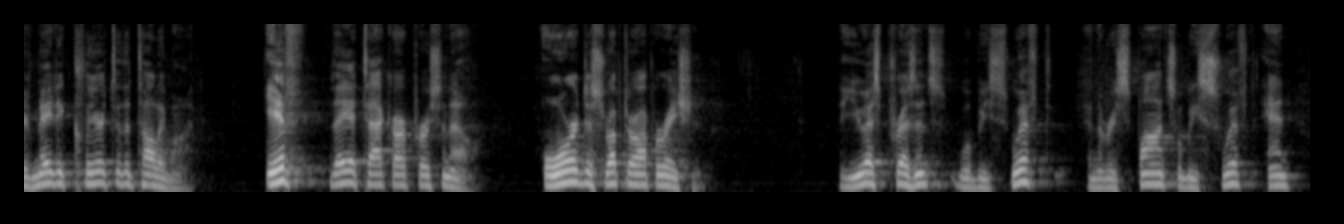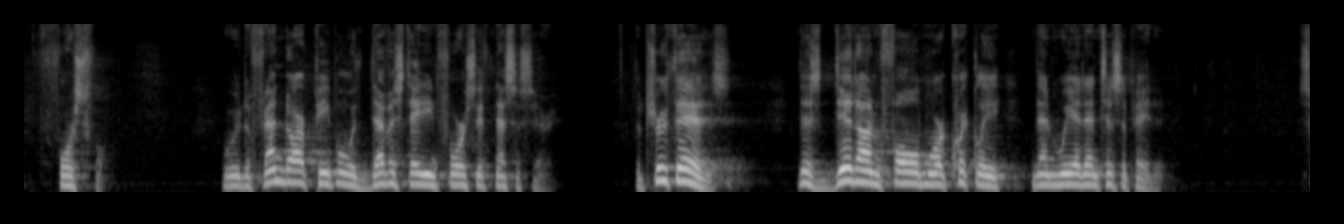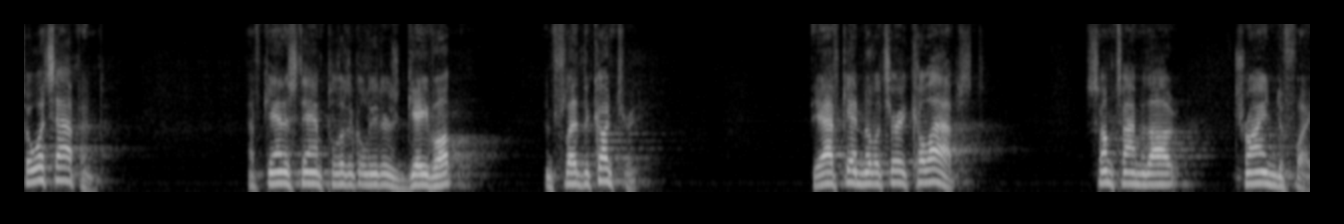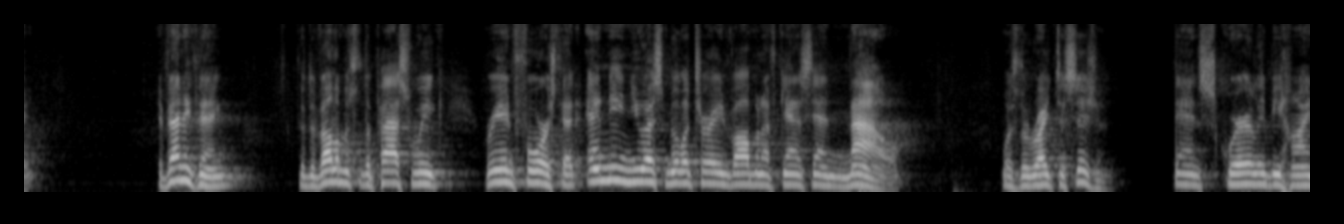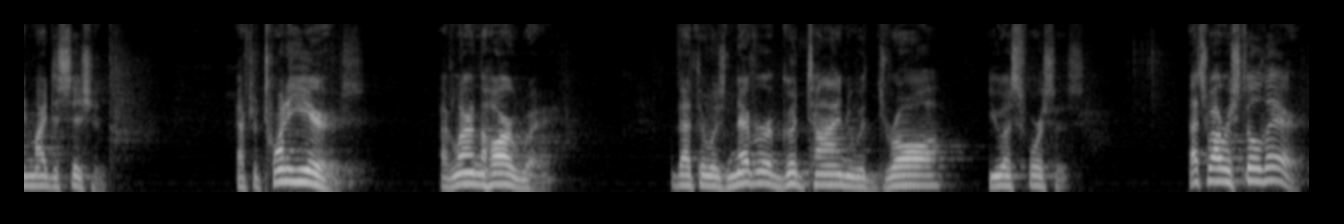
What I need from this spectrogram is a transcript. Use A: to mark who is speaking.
A: we have made it clear to the Taliban if they attack our personnel or disrupt our operation, the U.S. presence will be swift and the response will be swift and forceful. We will defend our people with devastating force if necessary. The truth is, this did unfold more quickly than we had anticipated. So, what's happened? Afghanistan political leaders gave up and fled the country. The Afghan military collapsed, sometime without trying to fight. If anything, the developments of the past week reinforced that ending U.S. military involvement in Afghanistan now was the right decision. I stand squarely behind my decision. After 20 years, I've learned the hard way that there was never a good time to withdraw U.S. forces. That's why we're still there.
